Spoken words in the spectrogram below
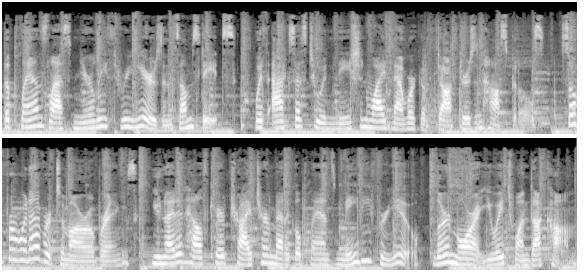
The plans last nearly three years in some states, with access to a nationwide network of doctors and hospitals. So, for whatever tomorrow brings, United Healthcare Tri Term Medical Plans may be for you. Learn more at uh1.com.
